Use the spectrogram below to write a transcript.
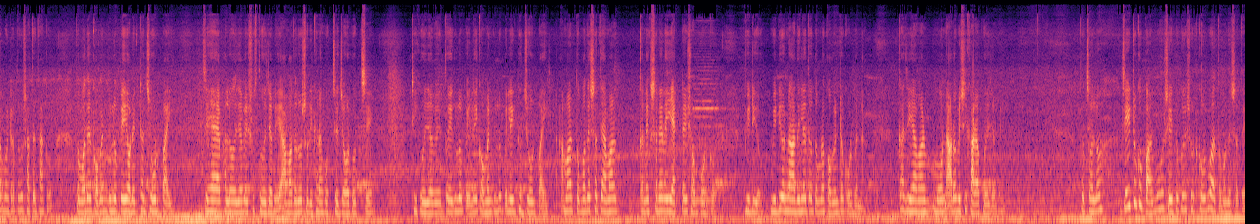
সময়টাতেও সাথে থাকো, তোমাদের কমেন্টগুলো পেয়ে অনেকটা জোর পাই যে হ্যাঁ ভালো হয়ে যাবে, সুস্থ হয়ে যাবে, আমাদেরও শরীর খারাপ হচ্ছে, জ্বর হচ্ছে, ঠিক হয়ে যাবে। তো এগুলো পেলে কমেন্টগুলো পেলে একটু জোর পাই। আমার, তোমাদের সাথে আমার কানেকশানের এই একটাই সম্পর্ক। ভিডিও ভিডিও না দিলে তো তোমরা কমেন্টও করবে না। কাজেই আমার মন আরও বেশি খারাপ হয়ে যাবে। তো চলো, যেইটুকু পারব সেইটুকুই শ্যুট করব আর তোমাদের সাথে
